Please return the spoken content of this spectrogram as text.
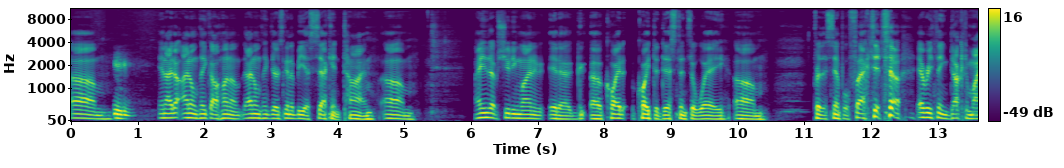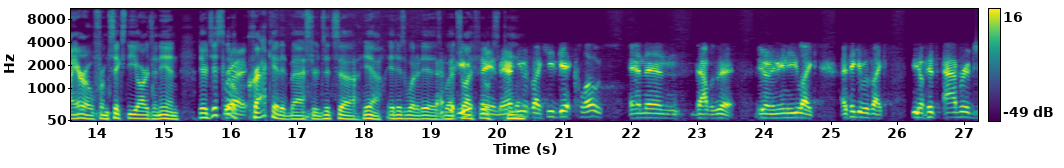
Um, mm-hmm. And I don't, I don't think I'll hunt them. I don't think there's going to be a second time. Um, I ended up shooting mine at a, a quite quite the distance away. Um, for the simple fact that uh, everything ducked my arrow from 60 yards and in. They're just little right. crack-headed bastards. It's uh, yeah, it is what it is. That's but so was I feel saying, man. He was like he'd get close, and then that was it. You know what I mean? He like, I think it was like, you know, his average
